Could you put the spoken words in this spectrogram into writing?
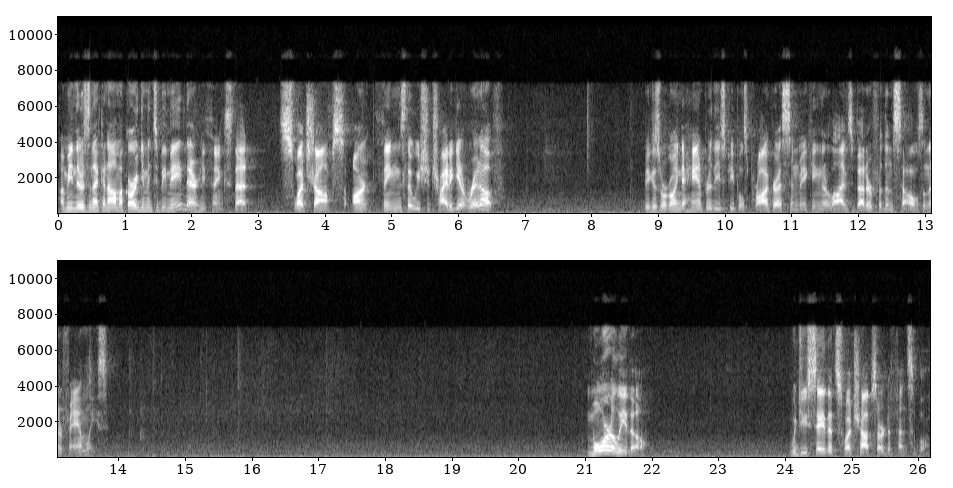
I mean, there's an economic argument to be made there, he thinks, that sweatshops aren't things that we should try to get rid of. Because we're going to hamper these people's progress in making their lives better for themselves and their families. Morally, though, would you say that sweatshops are defensible?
